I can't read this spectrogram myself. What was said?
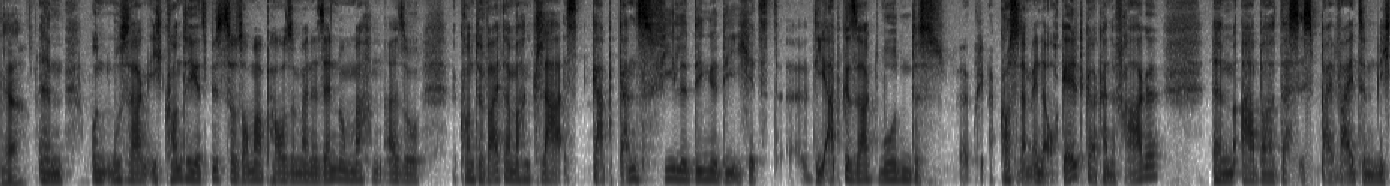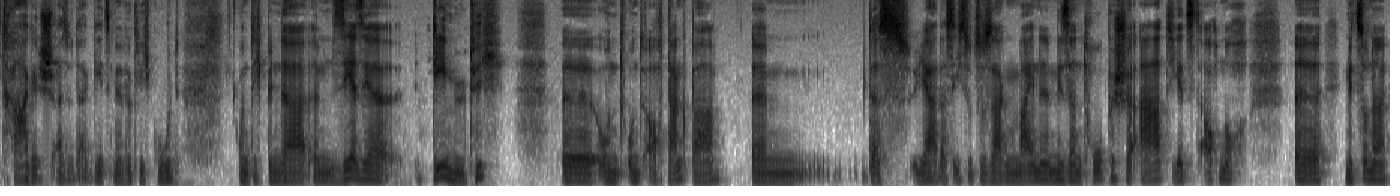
Ja. Ähm, und muss sagen, ich konnte jetzt bis zur Sommerpause meine Sendung machen, also konnte weitermachen. Klar, es gab ganz viele Dinge, die ich jetzt, äh, die abgesagt wurden. Das äh, kostet am Ende auch Geld, gar keine Frage. Ähm, aber das ist bei weitem nicht tragisch. Also da geht's mir wirklich gut. Und ich bin da ähm, sehr, sehr demütig äh, und, und auch dankbar, ähm, dass, ja, dass ich sozusagen meine misanthropische Art jetzt auch noch äh, mit so einer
